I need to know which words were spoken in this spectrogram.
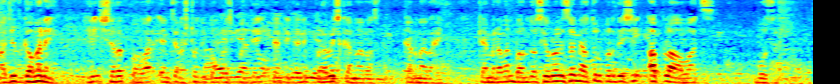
अजित गव्हाणे हे शरद पवार यांच्या राष्ट्रवादी काँग्रेसमध्ये त्या ठिकाणी प्रवेश करणार अस- करणार आहेत. कॅमेरामॅन बांधव शिवराळीसह मी अतुल परदेशी आपला आवाज भोसरी.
